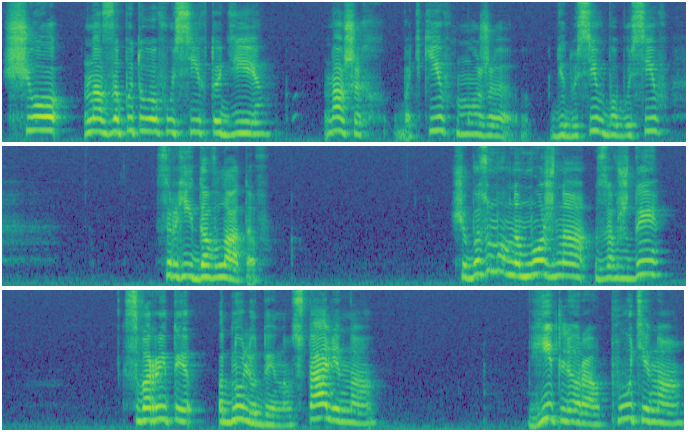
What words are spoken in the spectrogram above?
що нас запитував усіх тоді, наших батьків, може, дідусів, бабусів, Сергій Давлатов, що безумовно можна завжди сварити одну людину Сталіна, Гітлера, Путіна.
